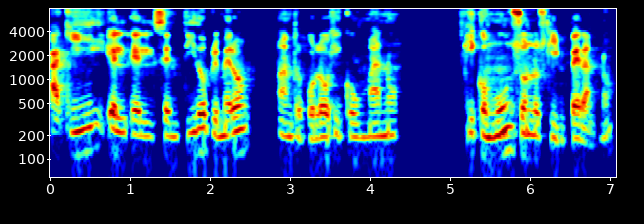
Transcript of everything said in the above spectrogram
aquí el, el sentido primero antropológico, humano, y común son los que imperan, ¿no?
